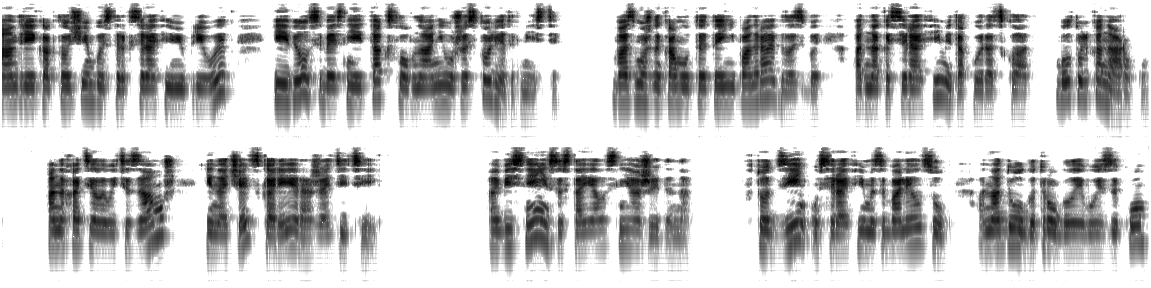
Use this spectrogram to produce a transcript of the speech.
Андрей как-то очень быстро к Серафиме привык и вел себя с ней так, словно они уже сто лет вместе. Возможно, кому-то это и не понравилось бы, однако Серафиме такой расклад был только на руку. Она хотела выйти замуж и начать скорее рожать детей. Объяснение состоялось неожиданно. В тот день у Серафимы заболел зуб, она долго трогала его языком,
